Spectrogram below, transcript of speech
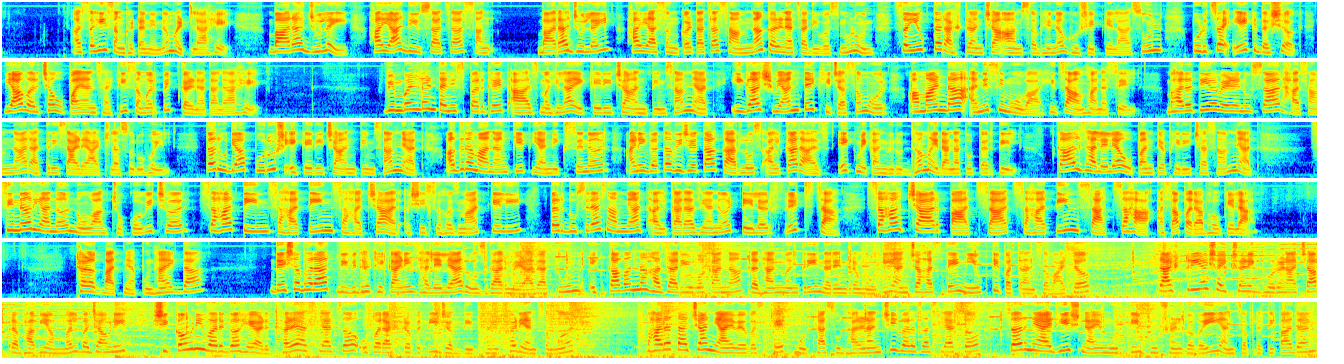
असंही संघटनेनं म्हटलं आहे. बारा जुलै हा या दिवसाचा सांग बारा जुलै हा या संकटाचा सामना करण्याचा दिवस म्हणून संयुक्त राष्ट्रांच्या आमसभेनं घोषित केला असून पुढचं एक दशक यावरच्या उपायांसाठी समर्पित करण्यात आलं आहे. विम्बल्डन टेनिस स्पर्धेत आज महिला एकेरीच्या अंतिम सामन्यात इगा श्वियान्टेक हिच्यासमोर अमांडा अनिसिमोवा हिचं आव्हान असेल. भारतीय वेळेनुसार हा सामना रात्री साडेआठला सुरू होईल. तर उद्या पुरुष एकेरीच्या अंतिम सामन्यात अग्रमानांकित यॅनिक सिनर आणि गतविजेता कार्लोस अल्काराज एकमेकांविरुद्ध मैदानात उतरतील. काल झालेल्या उपांत्य फेरीच्या सामन्यात सिनर यानं नोवाक जोकोविचवर सहा तीन सहा तीन सहा चार अशी सहज मात केली. तर दुसऱ्या सामन्यात अल्काराज यानं टेलर फ्रिट्सचा सहा चार पाच सात सहा तीन सात सहा असा पराभव केला. ठळक बातम्या पुन्हा एकदा. देशभरात विविध ठिकाणी झालेल्या रोजगार मेळाव्यातून एक्कावन्न हजार युवकांना प्रधानमंत्री नरेंद्र मोदी यांच्या हस्ते नियुक्तीपत्रांचं वाटप. राष्ट्रीय शैक्षणिक धोरणाच्या प्रभावी अंमलबजावणीत शिकवणी वर्ग हे अडथळे असल्याचं उपराष्ट्रपती जगदीप धनखड यांचं मत. भारताच्या न्यायव्यवस्थेत मोठ्या सुधारणांची गरज असल्याचं सरन्यायाधीश न्यायमूर्ती भूषण गवई यांचं प्रतिपादन.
